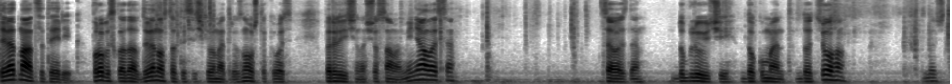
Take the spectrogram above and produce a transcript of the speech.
19 рік. Пробіг складав 90 тисяч кілометрів. Знову ж таки, ось перелічено, що саме мінялося. Це ось де дублюючий документ до цього. Бачите?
